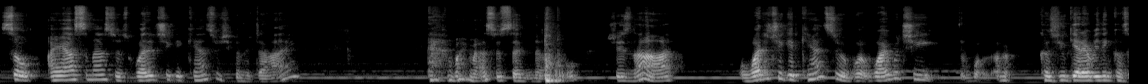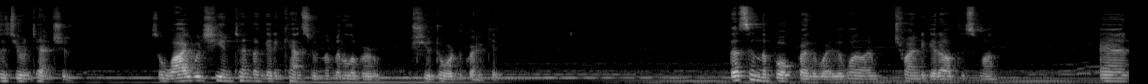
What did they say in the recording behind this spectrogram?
so I asked the masters, why did she get cancer? Is she going to die? And my master said, no, she's not. Well, why did she get cancer? Why would she? Because you get everything because it's your intention. So why would she intend on getting cancer in the middle of her? She adored the grandkid. That's in the book, by the way, the one I'm trying to get out this month. And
